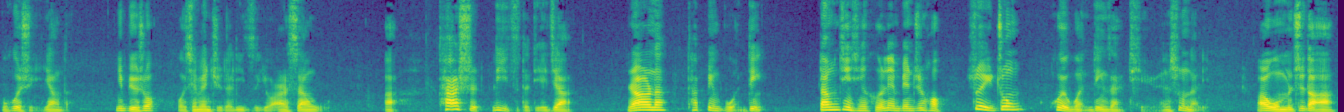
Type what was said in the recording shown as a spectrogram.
不会是一样的。你比如说我前面举的例子有二三五，啊，它是粒子的叠加，然而呢，它并不稳定。当进行核链变之后，最终会稳定在铁元素那里。而我们知道啊，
